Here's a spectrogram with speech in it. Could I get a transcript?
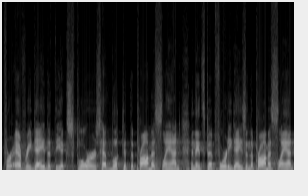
for every day that the explorers had looked at the promised land, and they'd spent 40 days in the promised land,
